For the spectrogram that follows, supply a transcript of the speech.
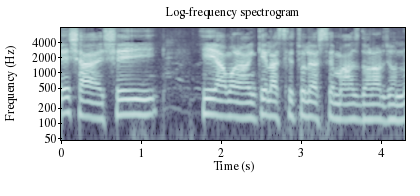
নেশায়, সেই ই আমার আঙ্কেল আজকে চলে আসছে মাছ ধরার জন্য।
